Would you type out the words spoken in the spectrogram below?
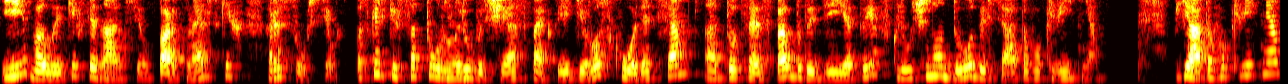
і великих фінансів, партнерських ресурсів. Оскільки Сатурн любить ще аспекти, які розходяться, то цей аспект буде діяти включно до 10 квітня. 5 квітня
